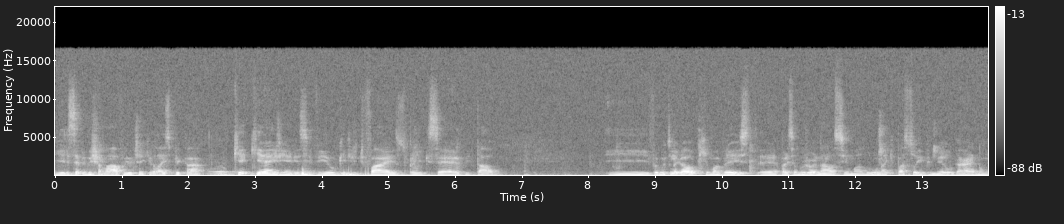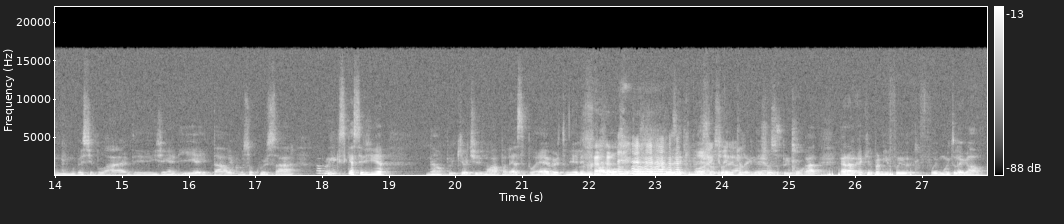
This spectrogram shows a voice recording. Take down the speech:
E eles sempre me chamavam e eu tinha que ir lá explicar o que, que é engenharia civil, o que, que a gente faz, para que, que serve e tal. E foi muito legal que uma vez é, apareceu no jornal assim, uma aluna que passou em primeiro lugar num vestibular de engenharia e tal, e começou a cursar. Ah, por que, que você quer ser engenheiro? Não, porque eu tive numa palestra do Everton e ele me falou uma coisa que me, Porra, deixou, que su- legal. me legal. deixou super empolgado. Cara, aquilo pra mim foi, foi muito legal.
